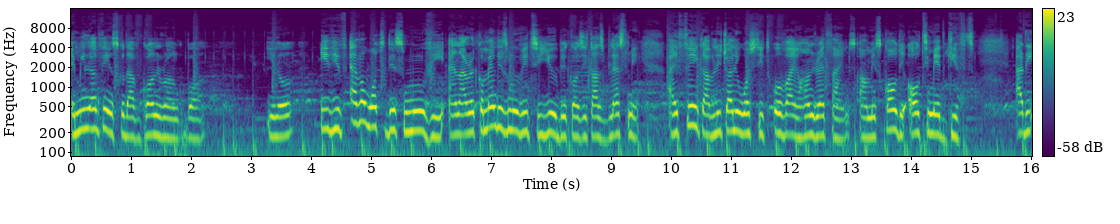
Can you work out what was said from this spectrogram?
a million things could have gone wrong, but you know, if you've ever watched this movie, and I recommend this movie to you because it has blessed me, I think I've literally watched it over a hundred times. Um, it's called The Ultimate Gift. At the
